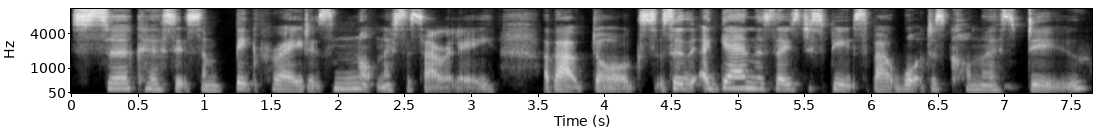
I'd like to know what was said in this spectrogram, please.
circus. It's some big parade. It's not necessarily about dogs. So again there's those disputes about what does commerce do?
